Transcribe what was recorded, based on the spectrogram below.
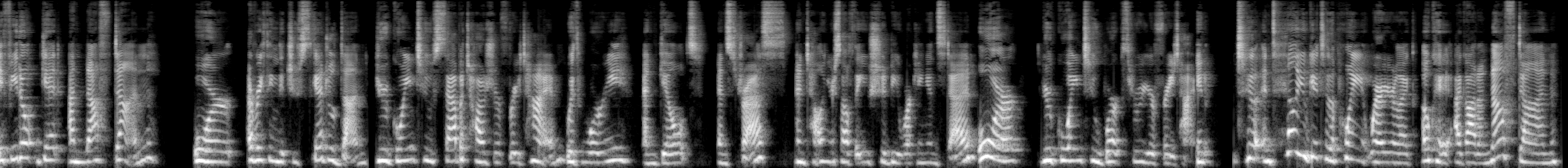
If you don't get enough done or everything that you scheduled done, you're going to sabotage your free time with worry and guilt and stress and telling yourself that you should be working instead, or you're going to work through your free time and until you get to the point where you're like, okay, I got enough done.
